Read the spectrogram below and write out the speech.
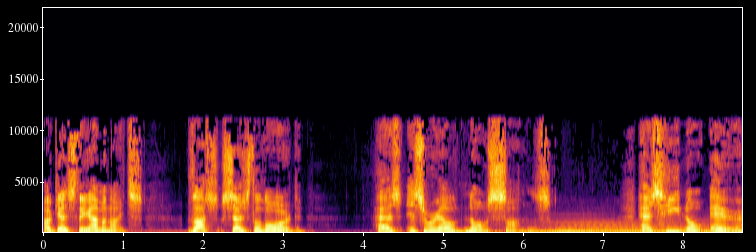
against the Ammonites. Thus says the Lord, Has Israel no sons? Has he no heir?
